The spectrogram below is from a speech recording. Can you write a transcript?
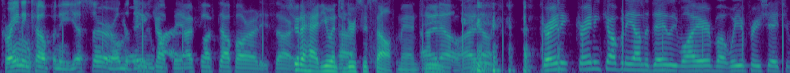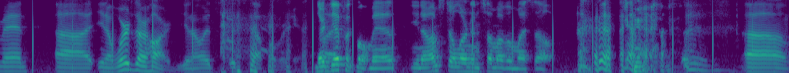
Crane and Company, yes, sir, on the Crane Daily and Company. I fucked up already. Sorry. Should have had you introduce yourself, man. I know, I know. Crane, Crane and Company on the Daily Wire, but we appreciate you, man. Uh, you know, words are hard. You know, it's it's tough over here. They're But- difficult, man. You know, I'm still learning some of them myself. um,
